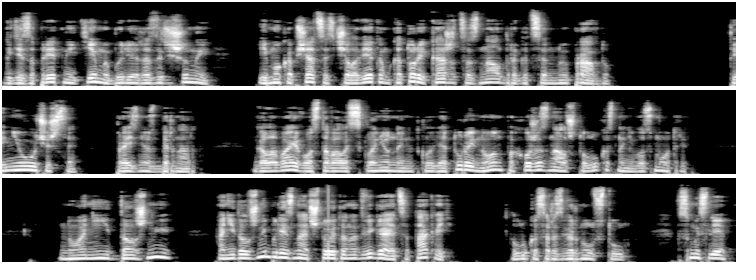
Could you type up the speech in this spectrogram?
где запретные темы были разрешены, и мог общаться с человеком, который, кажется, знал драгоценную правду. «Ты не учишься», – произнес Бернард. Голова его оставалась склоненной над клавиатурой, но он, похоже, знал, что Лукас на него смотрит. «Но они должны... Они должны были знать, что это надвигается, так ведь?» Лукас развернул стул. «В смысле,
